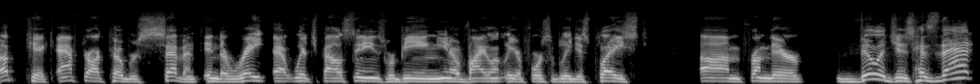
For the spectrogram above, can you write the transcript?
uptick after October 7th in the rate at which Palestinians were being, you know, violently or forcibly displaced um, from their villages. Has that,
